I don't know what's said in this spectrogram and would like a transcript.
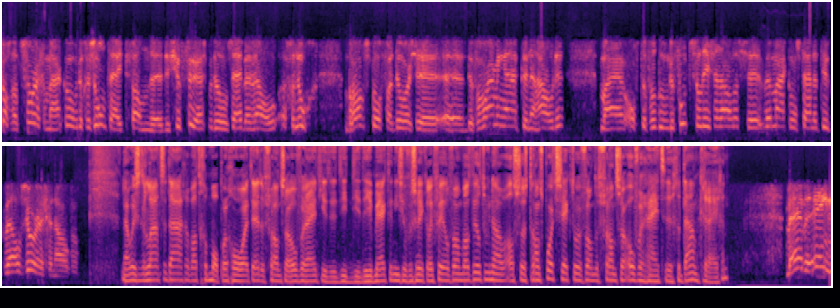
toch wat zorgen maken over de gezondheid van de, de chauffeurs. Ik bedoel, ze hebben wel genoeg brandstof waardoor ze uh, de verwarming aan kunnen houden. Maar of er voldoende voedsel is en alles, we maken ons daar natuurlijk wel zorgen over. Nou is er de laatste dagen wat gemopper gehoord, hè? de Franse overheid. Je, die, die, die merkt er niet zo verschrikkelijk veel van. Wat wilt u nou als transportsector van de Franse overheid gedaan krijgen? We hebben één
